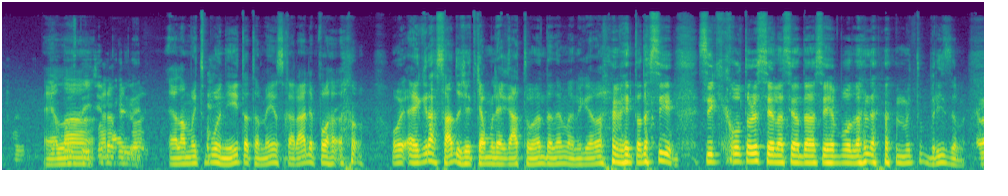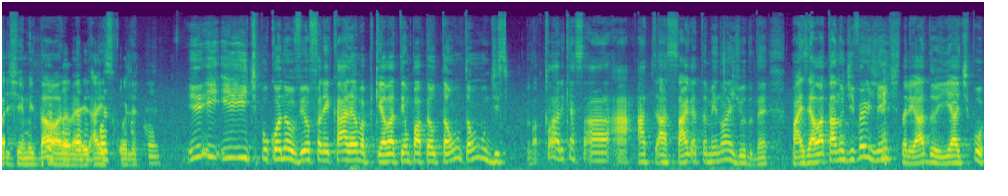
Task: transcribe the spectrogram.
Kravitz. Ela, gostei demais, Maravilhosa. ela é muito bonita também, os caralho. Porra. É engraçado o jeito que a mulher gato anda, né, mano? Que ela vem toda se, se contorcendo, assim, andando, se rebolando. Muito brisa, mano. Eu achei muito da hora, velho, a escolha. E, e- e, tipo, quando eu vi, eu falei, caramba, porque ela tem um papel tão, tão Claro que essa, a, a, a saga também não ajuda, né? Mas ela tá no Divergente, tá ligado? E, a, tipo,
